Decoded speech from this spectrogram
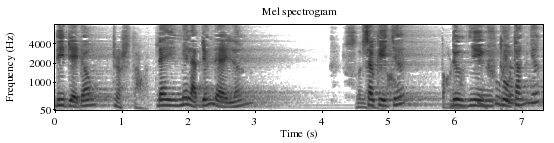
Đi về đâu? Đây mới là vấn đề lớn Sau khi chết Đương nhiên thù thắng nhất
